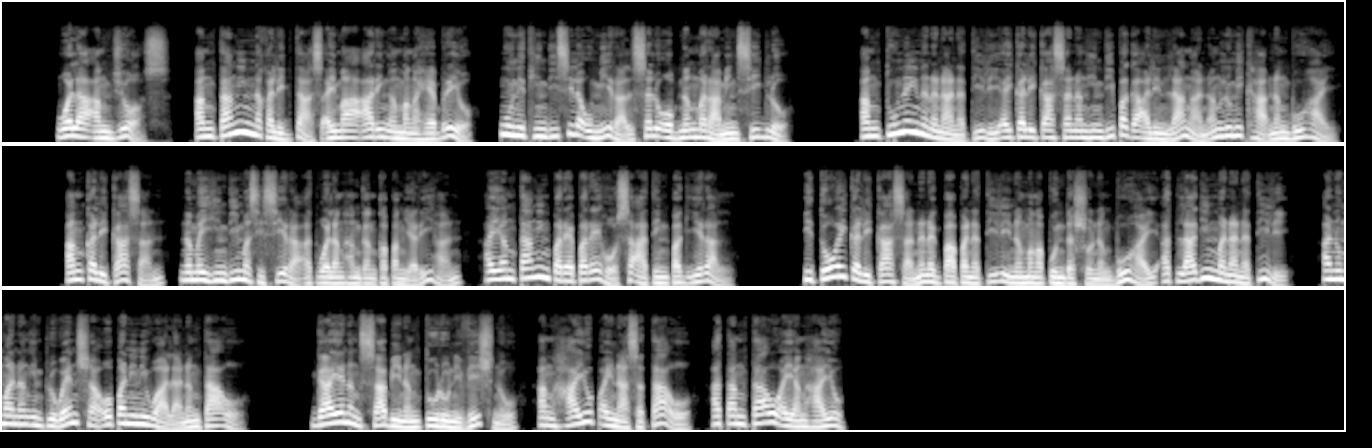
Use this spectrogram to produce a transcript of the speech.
Wala ang Diyos. Ang tanging nakaligtas ay maaaring ang mga Hebreo, ngunit hindi sila umiral sa loob ng maraming siglo. Ang tunay na nananatili ay kalikasan ng hindi pag-aalinlangan ang lumikha ng buhay. Ang kalikasan, na may hindi masisira at walang hanggang kapangyarihan, ay ang tanging pare-pareho sa ating pag-iral. Ito ay kalikasan na nagpapanatili ng mga pundasyon ng buhay at laging mananatili, anuman ang impluensya o paniniwala ng tao. Gaya ng sabi ng turo ni Vishnu, ang hayop ay nasa tao, at ang tao ay ang hayop.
